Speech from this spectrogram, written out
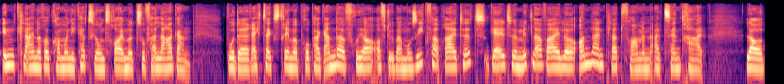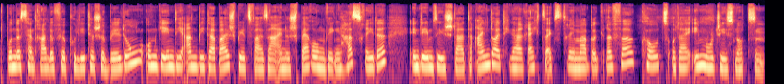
in kleinere Kommunikationsräume zu verlagern. Wurde rechtsextreme Propaganda früher oft über Musik verbreitet, gelte mittlerweile Online-Plattformen als zentral. Laut Bundeszentrale für politische Bildung umgehen die Anbieter beispielsweise eine Sperrung wegen Hassrede, indem sie statt eindeutiger rechtsextremer Begriffe Codes oder Emojis nutzen.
